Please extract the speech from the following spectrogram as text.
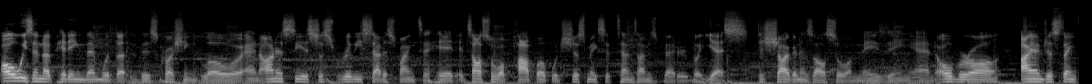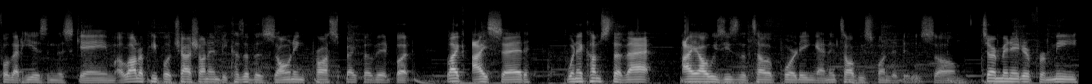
always end up hitting them with the, this crushing blow, and honestly, it's just really satisfying to hit. It's also a pop-up, which just makes it 10 times better, but yes, Shotgun is also amazing. And overall, I am just thankful that he is in this game. A lot of people trash on him because of the zoning prospect of it. But like I said, when it comes to that, I always use the teleporting and it's always fun to do. So Terminator for me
